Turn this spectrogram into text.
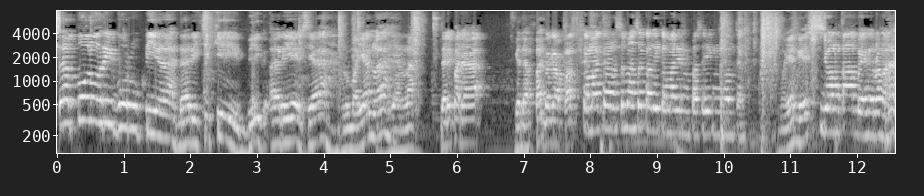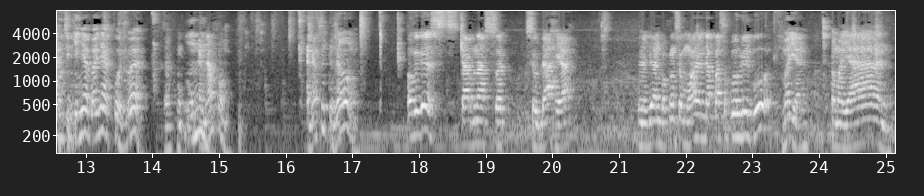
sepuluh ribu rupiah dari Ciki Big Aries ya. Lumayan lah. Lumayan lah. Daripada Gak dapat. Gak dapat kemarin semasa kali kemarin pas saya ngonten Lumayan guys. jual kabeh Nah, orang cikinya banyak pun. Wah. enak dong enak sih dong oke guys karena se- sudah ya udah di unboxing semua dan dapat sepuluh ribu Lumayan. lumayan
